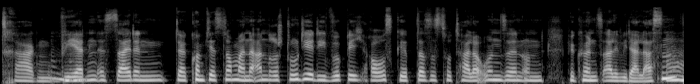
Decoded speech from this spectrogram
tragen werden. Es sei denn, da kommt jetzt noch mal eine andere Studie, die wirklich rausgibt, das ist totaler Unsinn und wir können es alle wieder lassen.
